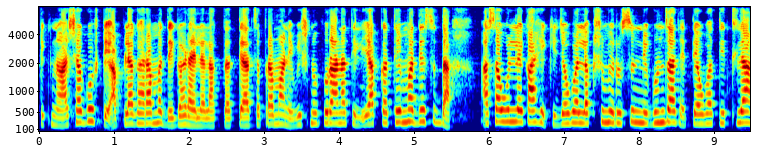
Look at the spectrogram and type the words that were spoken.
टिकणं अशा गोष्टी आपल्या घरामध्ये घडायला लागतात. त्याचप्रमाणे विष्णू पुराणातील या कथेमध्ये सुद्धा असा उल्लेख आहे की जेव्हा लक्ष्मी रुसून निघून जाते तेव्हा तिथल्या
